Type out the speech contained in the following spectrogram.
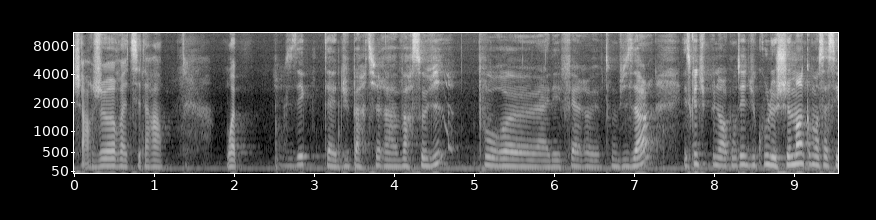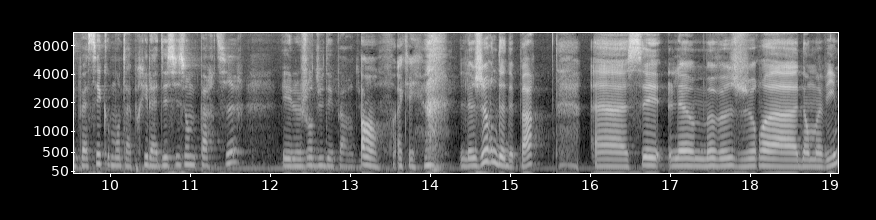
chargeur, etc. Ouais. disais que tu as dû partir à Varsovie pour aller faire ton visa. Est-ce que tu peux nous raconter du coup le chemin, comment ça s'est passé, comment tu as pris la décision de partir et le jour du départ Oh, ok. le jour de départ, c'est le mauvais jour dans ma vie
